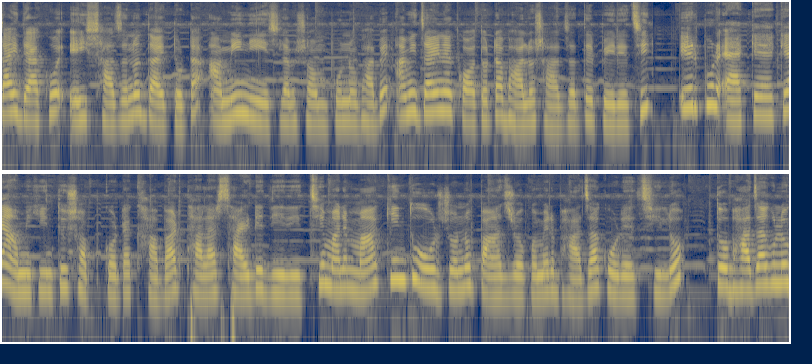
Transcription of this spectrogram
তাই দেখো, এই সাজানোর দায়িত্বটা আমি নিয়েছিলাম সম্পূর্ণভাবে। আমি জানি না কতটা ভালো সাজাতে পেরেছি এরপর একে একে আমি কিন্তু সবকটা খাবার থালার সাইডে দিয়ে দিচ্ছি। মানে মা কিন্তু ওর জন্য পাঁচ রকমের ভাজা করেছিল। তো ভাজাগুলো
